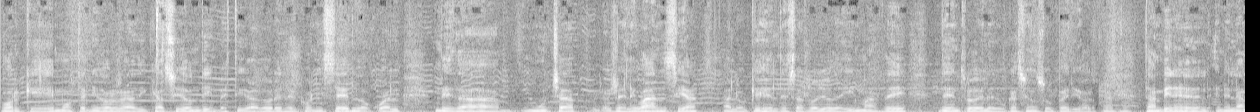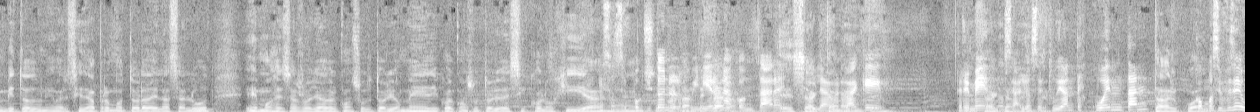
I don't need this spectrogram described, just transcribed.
porque hemos tenido erradicación de investigadores del CONICET, lo cual le da mucha relevancia a lo que es el desarrollo de I más D dentro de la educación superior. También en el, en el ámbito de Universidad Promotora de la Salud hemos desarrollado el consultorio médico, el consultorio de psicología. Eso hace ¿eh? poquito nos lo vinieron a contar y la verdad que. Tremendo. O sea, los estudiantes cuentan Tal cual. como si fuese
